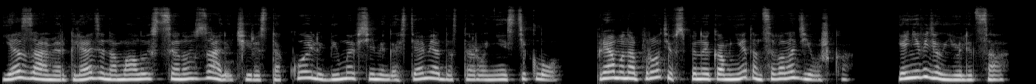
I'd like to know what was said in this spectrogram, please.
я замер, глядя на малую сцену в зале через такое любимое всеми гостями одностороннее стекло. Прямо напротив, спиной ко мне танцевала девушка. Я не видел ее лица,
